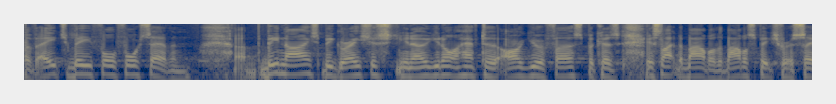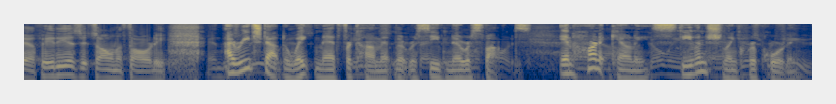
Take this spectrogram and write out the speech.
of HB 447. Uh, be nice, be gracious. You know, you don't have to argue or fuss because it's like the Bible. The Bible speaks for itself. It is its own authority. I reached out to WakeMed for comment but received no response. In Harnett County, Stephen Schlink reporting.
